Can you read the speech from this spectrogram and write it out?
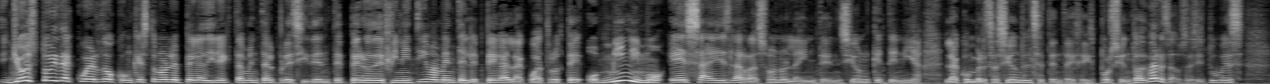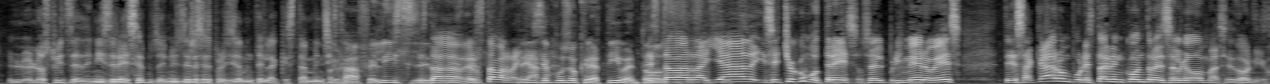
yo estoy de acuerdo con que esto no le pega directamente al presidente, pero definitivamente le pega a la 4T, o mínimo esa es la razón o la intención que tenía la conversación del 76% adversa. O sea, si tú ves los tweets de Denise Dresser, pues Denise Dresser es precisamente la que está mencionando. Estaba feliz. Estaba- Denise. estaba Denise rayada. se puso creativa en todo. Estaba rayada y se echó como tres. O sea, el primero es, te sacaron por estar en contra de Salgado Macedonio.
